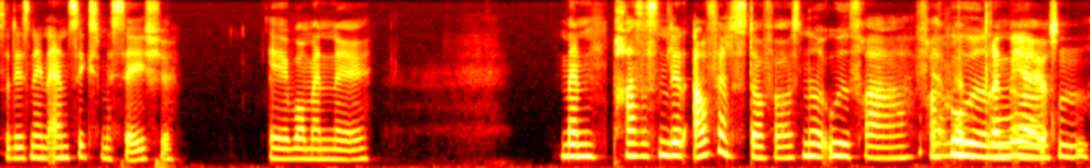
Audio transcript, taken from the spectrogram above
Så det er sådan en ansigtsmassage, øh, hvor man, øh, man presser sådan lidt affaldsstoffer og sådan noget ud fra, fra ja, huden. Man drænerer og, jo sådan...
